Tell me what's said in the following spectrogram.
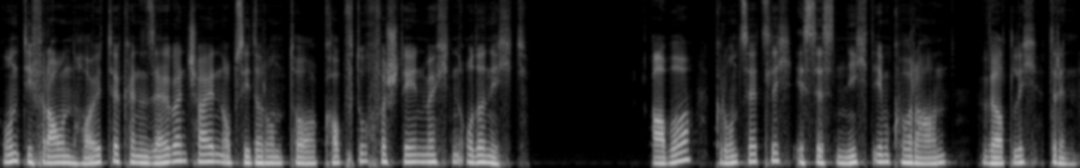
und die Frauen heute können selber entscheiden, ob sie darunter Kopftuch verstehen möchten oder nicht. Aber grundsätzlich ist es nicht im Koran wörtlich drin.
